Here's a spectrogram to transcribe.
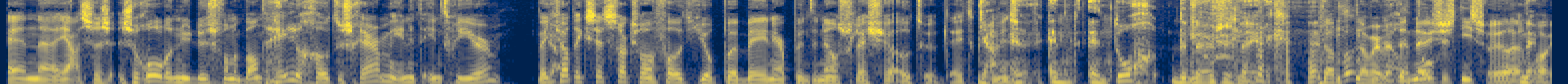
En eh, ja, ze, ze rollen nu dus van de band. Hele grote schermen in het interieur. Weet je wat, ik zet straks wel een fotootje op eh, bnr.nl slash auto-update. Ja, en, en, en toch, de neus is lelijk. Dat dan weer wel. de neus is niet zo heel erg Nee. mooi.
